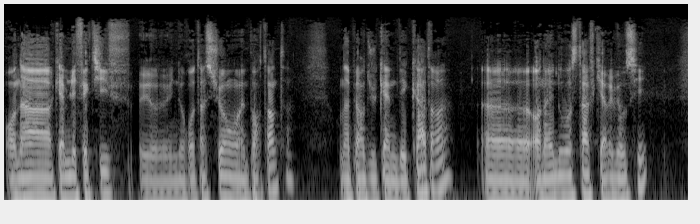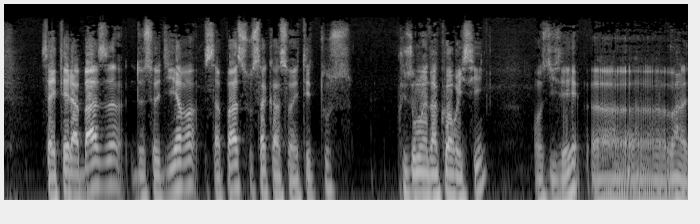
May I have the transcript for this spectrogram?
On a quand même l'effectif, euh, une rotation importante. On a perdu quand même des cadres. Euh, on a un nouveau staff qui est arrivé aussi. ça a été la base de se dire ça passe ou ça casse. On était tous plus ou moins d'accord ici. On se disait, euh, voilà,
